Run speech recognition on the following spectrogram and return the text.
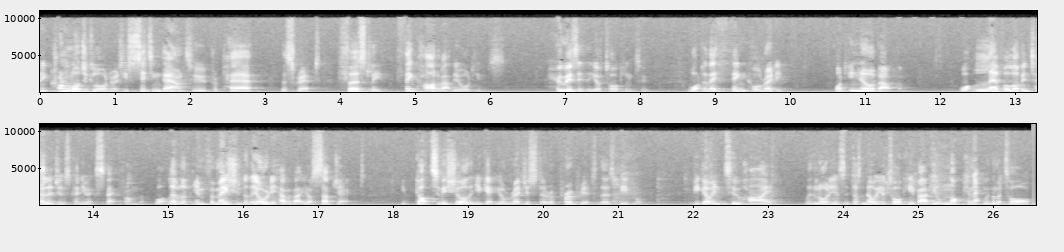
And in chronological order, as you're sitting down to prepare the script, firstly, think hard about the audience. Who is it that you're talking to? What do they think already? What do you know about them? What level of intelligence can you expect from them? What level of information do they already have about your subject? You've got to be sure that you get your register appropriate to those people. If you go in too high with an audience that doesn't know what you're talking about, you'll not connect with them at all.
